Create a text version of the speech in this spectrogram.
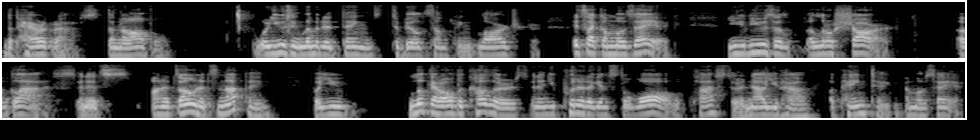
the paragraphs, the novel. We're using limited things to build something larger. It's like a mosaic. You use a, a little shard of glass, and it's on its own, it's nothing, but you look at all the colors and then you put it against the wall with plaster, and now you have a painting, a mosaic.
